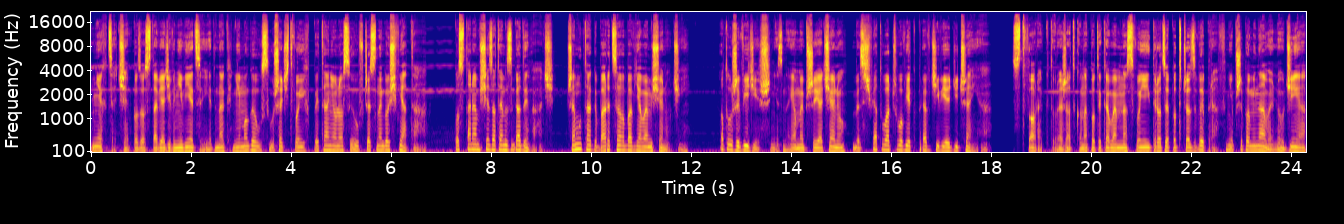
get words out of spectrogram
Nie chcę cię pozostawiać w niewiedzy, jednak nie mogę usłyszeć twoich pytań o losy ówczesnego świata. Postaram się zatem zgadywać, czemu tak bardzo obawiałem się ludzi. Otóż widzisz, nieznajomy przyjacielu, bez światła człowiek prawdziwie dziczeje. Stwory, które rzadko napotykałem na swojej drodze podczas wypraw, nie przypominały ludzi, a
